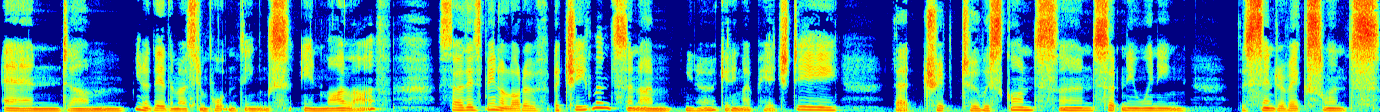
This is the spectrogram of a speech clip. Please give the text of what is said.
and um, you know they're the most important things in my life. So there's been a lot of achievements, and I'm you know getting my PhD, that trip to Wisconsin, certainly winning the Centre of Excellence,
